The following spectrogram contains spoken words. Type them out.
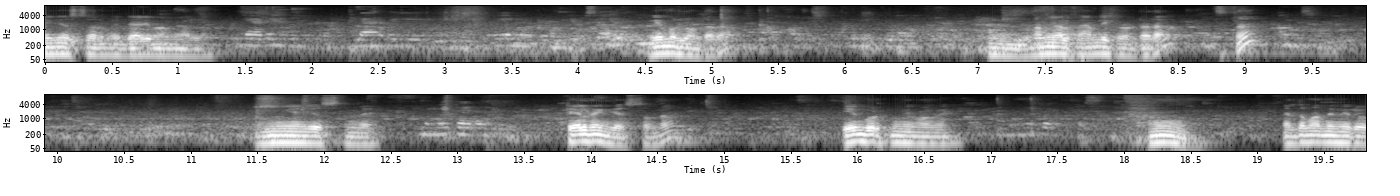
ఏం చేస్తారు మీ డాడీ మమ్మీ వాళ్ళు? వేమూరులో ఉంటారా? మమ్మీ వాళ్ళ ఫ్యామిలీ ఇక్కడ ఉంటారా? మమ్మీ ఏం చేస్తుంది? టైలరింగ్ చేస్తుందా? ఏం కుడుతుంది మీ మమ్మీ. ఎంతమంది మీరు.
